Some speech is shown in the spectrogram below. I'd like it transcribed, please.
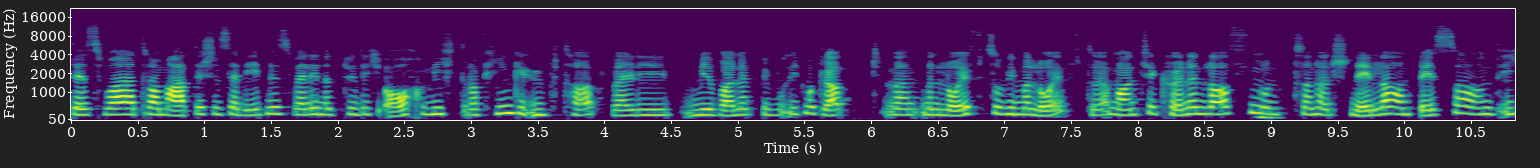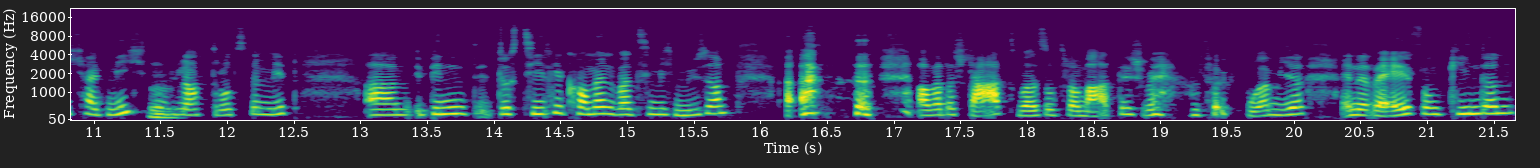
das war ein traumatisches Erlebnis, weil ich natürlich auch nicht darauf hingeübt habe, weil ich, mir war nicht bewusst, ich mir glaubt, man, man läuft so, wie man läuft. Ja. Manche können laufen Mhm. und sind halt schneller und besser und ich halt nicht und Mhm. ich laufe trotzdem mit. Ähm, ich bin durchs Ziel gekommen, war ziemlich mühsam, aber der Start war so traumatisch, weil einfach vor mir eine Reihe von Kindern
